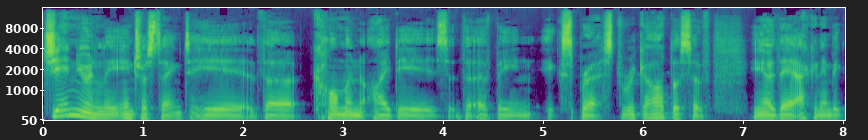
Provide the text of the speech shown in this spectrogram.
genuinely interesting to hear the common ideas that have been expressed, regardless of, you know, their academic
